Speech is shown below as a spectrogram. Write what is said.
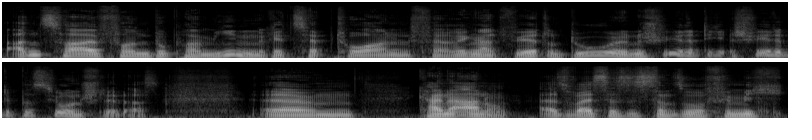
Anzahl von Dopaminrezeptoren verringert wird und du in eine schwere, schwere Depression schlitterst. Ähm, keine Ahnung. Also weißt du, das ist dann so für mich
